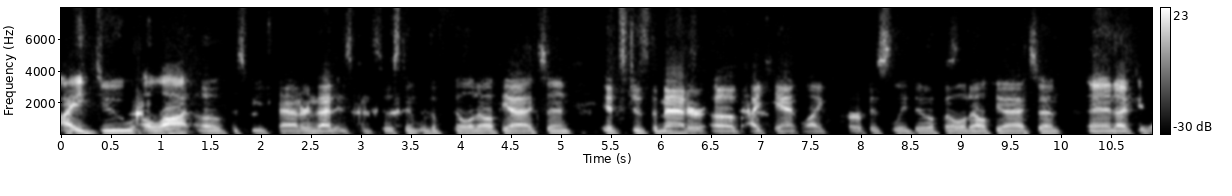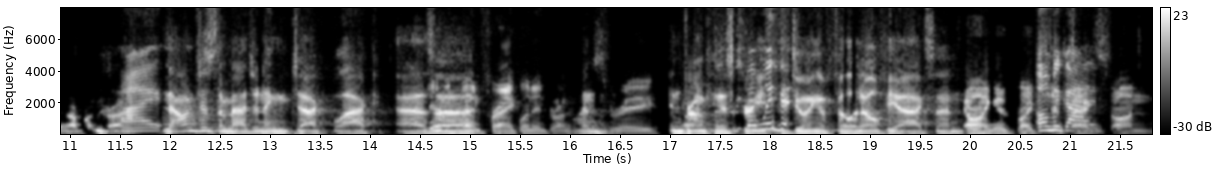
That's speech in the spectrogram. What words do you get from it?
I do a lot of the speech pattern that is consistent with a Philadelphia accent. It's just a matter of I can't like purposely do a Philadelphia accent, and I've given up on trying. I Now I'm just imagining Jack Black as Yeah, a Ben Franklin in Drunk When- History, in drunk history with- doing a Philadelphia accent. telling his like Oh my God. son.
